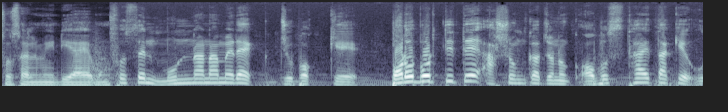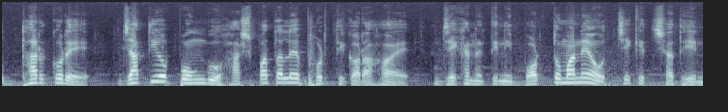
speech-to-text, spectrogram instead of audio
সোশ্যাল মিডিয়া এবং হোসেন মুন্না নামের এক যুবককে পরবর্তীতে আশঙ্কাজনক অবস্থায় তাকে উদ্ধার করে জাতীয় পঙ্গু হাসপাতালে ভর্তি করা হয়, যেখানে তিনি বর্তমানেও চিকিৎসাধীন।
